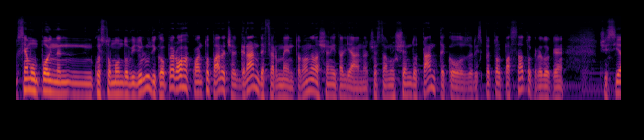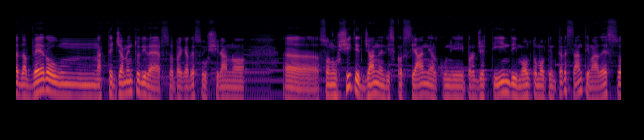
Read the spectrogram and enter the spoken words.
siamo un po' in, in, questo mondo videoludico, però a quanto pare c'è grande fermento, non nella scena italiana, cioè stanno uscendo tante cose, rispetto al passato credo che ci sia davvero un atteggiamento diverso, perché adesso usciranno... Uh, sono usciti già negli scorsi anni alcuni progetti indie molto molto interessanti, ma adesso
